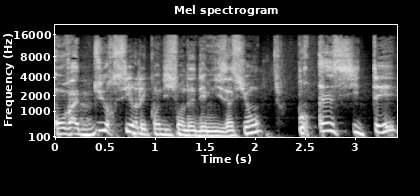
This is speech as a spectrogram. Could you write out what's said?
on va durcir les conditions d'indemnisation pour inciter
